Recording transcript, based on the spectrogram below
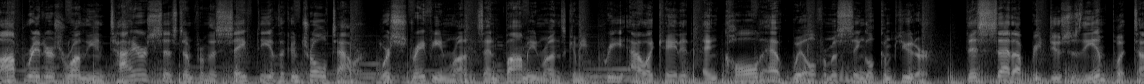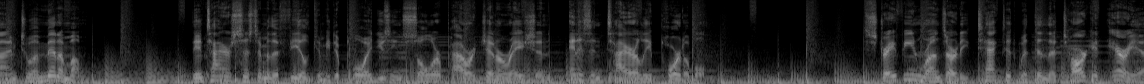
Operators run the entire system from the safety of the control tower, where strafing runs and bombing runs can be pre-allocated and called at will from a single computer. This setup reduces the input time to a minimum. The entire system in the field can be deployed using solar power generation and is entirely portable. Strafing runs are detected within the target area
